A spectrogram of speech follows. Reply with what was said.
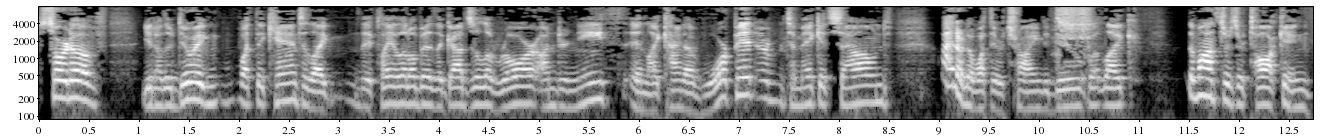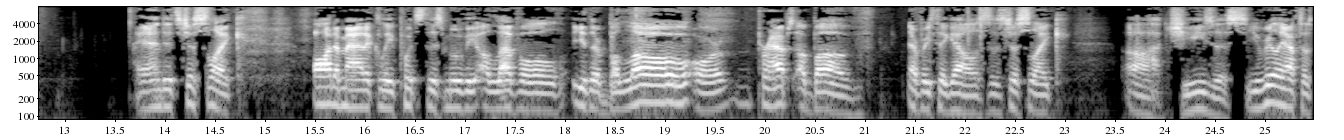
sort of you know they're doing what they can to like they play a little bit of the Godzilla roar underneath and like kind of warp it or to make it sound. I don't know what they were trying to do, but like the monsters are talking, and it's just like automatically puts this movie a level either below or perhaps above everything else. It's just like, ah, Jesus. You really have to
